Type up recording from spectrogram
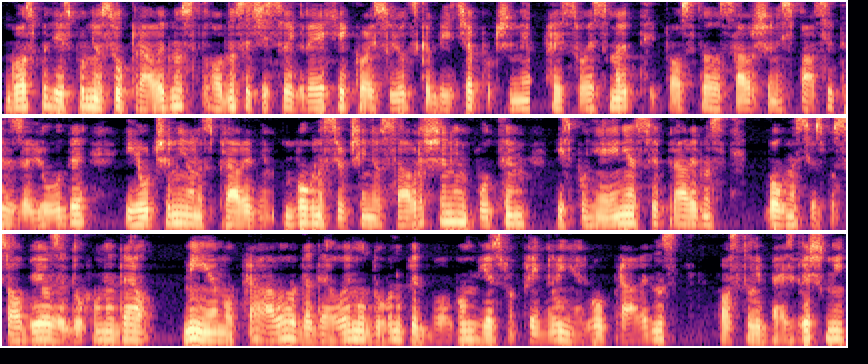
Gospod je ispunio svu pravednost, odnoseći sve grehe koje su ljudska bića počinila pre svoje smrti, postao savršeni spasitelj za ljude i učinio nas pravednim. Bog nas je učinio savršenim putem ispunjenja sve pravednosti. Bog nas je osposobio za duhovno delo. Mi imamo pravo da delujemo duhovno pred Bogom jer smo primili njegovu pravednost, postali bezgrešni,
